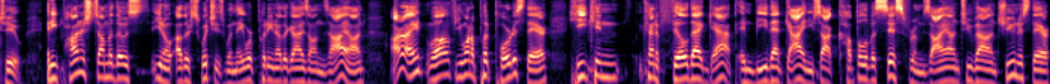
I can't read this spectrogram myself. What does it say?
too. And he punished some of those, you know, other switches when they were putting other guys on Zion. All right, well, if you want to put Portis there, he can kind of fill that gap and be that guy. And you saw a couple of assists from Zion to Valanciunas there,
